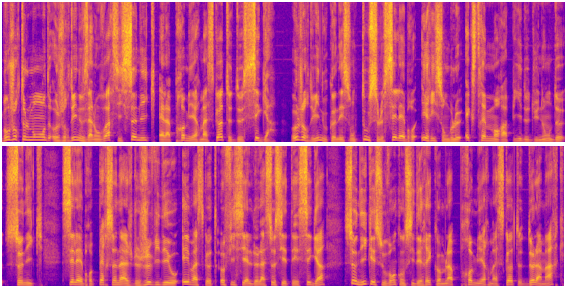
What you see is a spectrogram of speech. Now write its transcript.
Bonjour tout le monde, aujourd'hui nous allons voir si Sonic est la première mascotte de Sega. Aujourd'hui, nous connaissons tous le célèbre hérisson bleu extrêmement rapide du nom de Sonic. Célèbre personnage de jeux vidéo et mascotte officielle de la société Sega, Sonic est souvent considéré comme la première mascotte de la marque,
